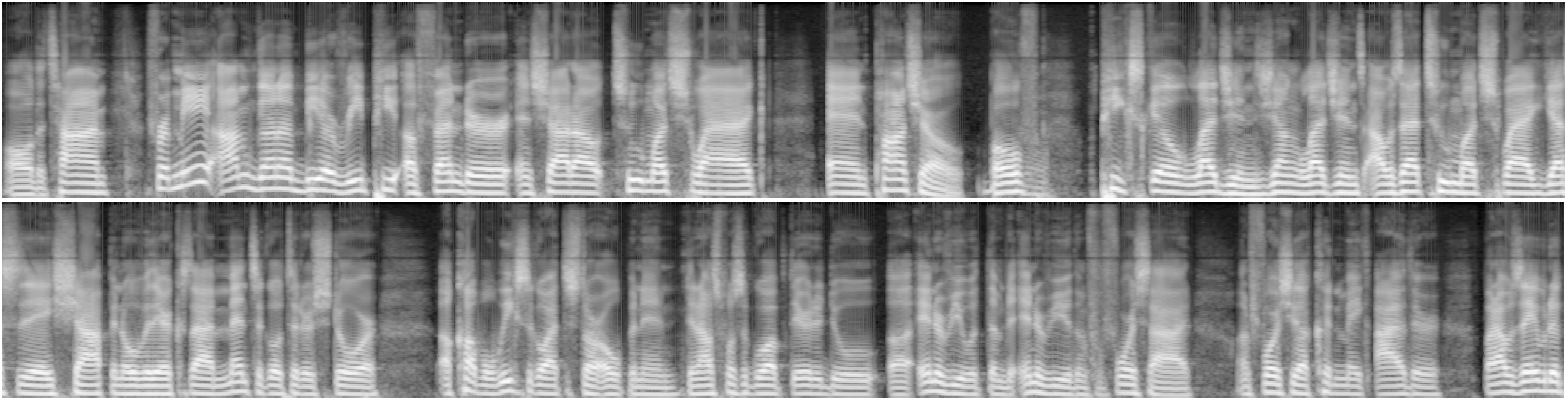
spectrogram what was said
all the time. For me, I'm gonna be a repeat offender and shout out Too Much Swag and Poncho, both mm. Peekskill legends, young legends. I was at Too Much Swag yesterday shopping over there because I meant to go to their store a couple weeks ago at the store opening. Then I was supposed to go up there to do an interview with them, to interview them for Fourside. Unfortunately, I couldn't make either. But I was able to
